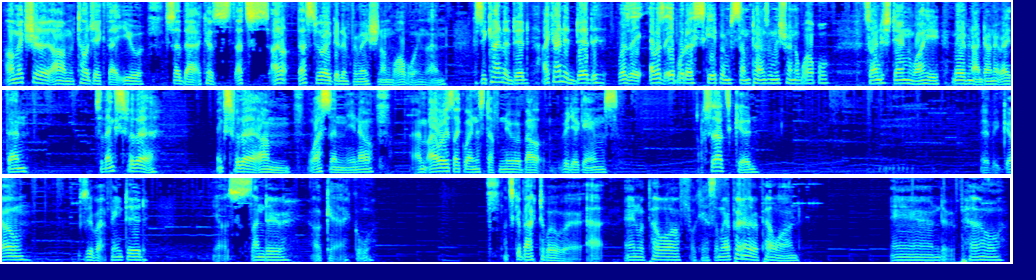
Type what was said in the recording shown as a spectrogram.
I'll make sure to um, tell Jake that you said that because that's I don't that's really good information on wobbling then because he kind of did. I kind of did. Was a, I was able to escape him sometimes when he's trying to wobble, so I understand why he may have not done it right then. So thanks for the, thanks for the um lesson. You know, I'm, I always like learning stuff new about video games, so that's good. There we go. Zubat fainted. Yeah, Thunder. Okay, cool. Let's get back to where we're at. And repel off. Okay, so I'm gonna put another repel on. And repel.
